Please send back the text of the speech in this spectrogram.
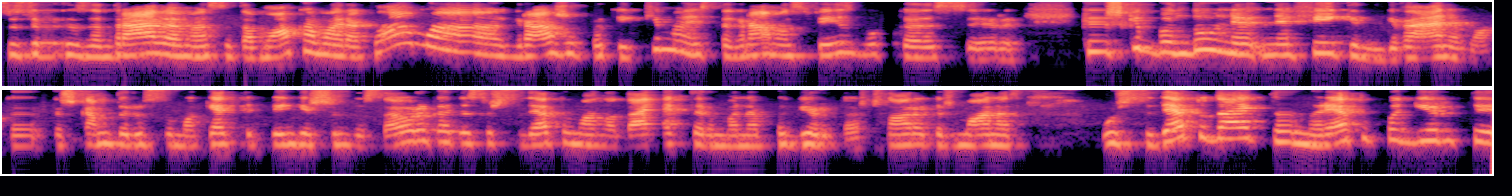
susikoncentravę mes į tą mokamą reklamą, gražų pateikimą, Instagramas, Facebookas ir kažkaip bandau nefeikint ne gyvenimo, kad kažkam turiu sumokėti 500 eurų, kad jis užsidėtų mano daiktą ir mane pagirtų. Aš noriu, kad žmonės užsidėtų daiktą, norėtų pagirti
